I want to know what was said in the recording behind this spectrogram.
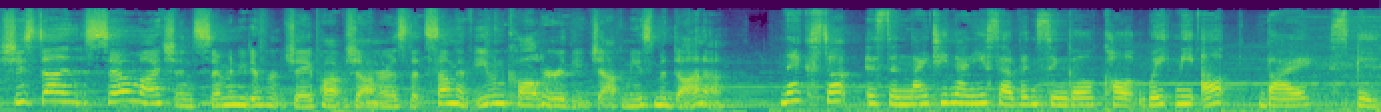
She's done so much in so many different J pop genres that some have even called her the Japanese Madonna. Next up is the 1997 single called Wake Me Up by Speed.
